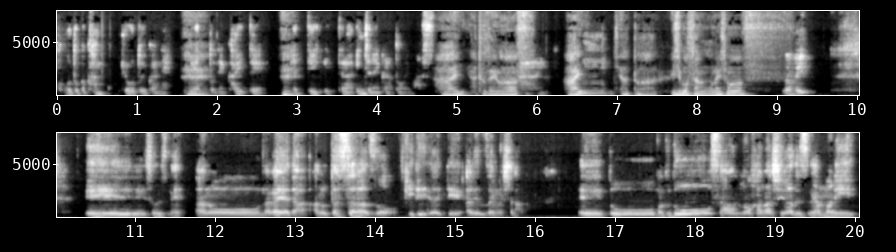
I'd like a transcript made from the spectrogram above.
思考とか環境というかね、ええやっとね、変えてええやっていったらいいんじゃないかなと思います。はい、ありがとうございます。はい。はい。うんじゃあ、あとは、藤本さんお願いします。はい。えー、そうですね。あのー長い間、あの、脱サラーズを聞いていただいてありがとうございました。えっ、と、まあ、不動産の話はですね、あんまり、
